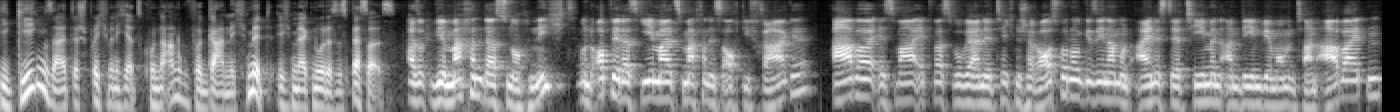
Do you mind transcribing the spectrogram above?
die Gegenseite, sprich, wenn ich als Kunde anrufe, gar nicht mit. Ich merke nur, dass es besser ist. Also wir machen das noch nicht. Und ob wir das jemals machen, ist auch die Frage. Aber es war etwas, wo wir eine technische Herausforderung gesehen haben und eines der Themen, an denen wir momentan arbeiten.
